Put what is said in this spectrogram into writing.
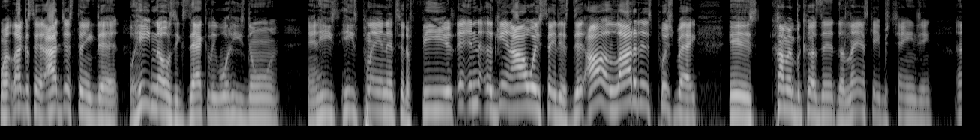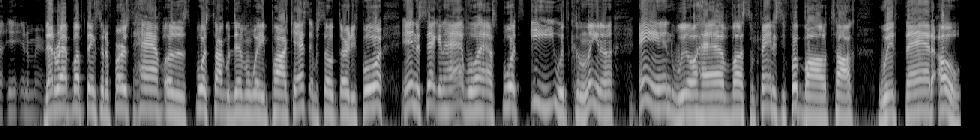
well like i said i just think that he knows exactly what he's doing and he's he's playing into the fears and, and again i always say this that all, a lot of this pushback is coming because the, the landscape is changing uh, in, in America. That wrap up things to the first half of the Sports Talk with Devin Wade podcast, episode 34. In the second half, we'll have Sports E with Kalina, and we'll have uh, some fantasy football talk with Thad O.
